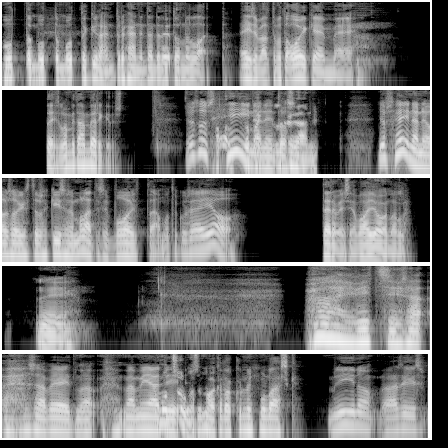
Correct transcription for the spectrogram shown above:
mutta, mutta, mutta kyllähän nyt Ryhänen tänne tonne laittaa. Ei se välttämättä oikein mene. Ei sillä ole mitään merkitystä. Jos olisi Heinänen tuossa, jos Heinänen olisi oikeasti tuossa kisassa, niin mä laittaisin sen voittaa, mutta kun se ei ole. Terveisiä vaan Joonalle. Niin. Ai vitsi, sä, sä veit. Mä, mä mietin. Mutta sulla on sama, kato kuin nyt mulla äsken. Niin no, mä siis,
